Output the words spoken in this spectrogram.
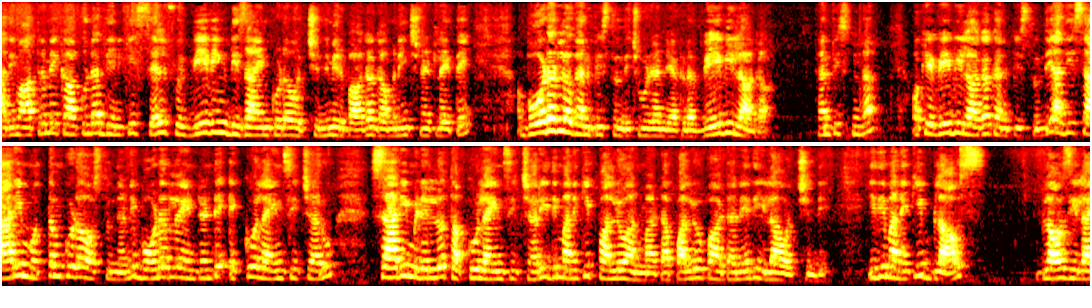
అది మాత్రమే కాకుండా దీనికి సెల్ఫ్ వీవింగ్ డిజైన్ కూడా వచ్చింది మీరు బాగా గమనించినట్లయితే. బోర్డర్లో కనిపిస్తుంది చూడండి అక్కడ వేవీ లాగా. కనిపిస్తుందా? ఓకే వేవీ లాగా కనిపిస్తుంది. అది శారీ మొత్తం కూడా వస్తుందండి. బోర్డర్లో ఏంటంటే ఎక్కువ లైన్స్ ఇచ్చారు. శారీ మిడిల్లో తక్కువ లైన్స్ ఇచ్చారు. ఇది మనకి పళ్ళు అన్నమాట. పళ్ళు పాట అనేది ఇలా వచ్చింది. ఇది మనకి బ్లౌజ్ బ్లౌజ్ ఇలా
